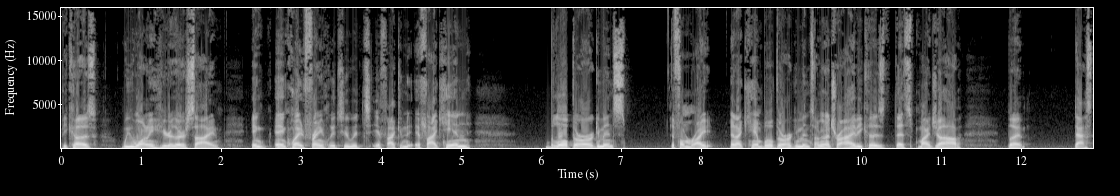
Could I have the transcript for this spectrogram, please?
because we want to hear their side. And and quite frankly, too, it's if I can if I can blow up their arguments, if I'm right and I can't blow up their arguments, I'm going to try because that's my job. But that's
